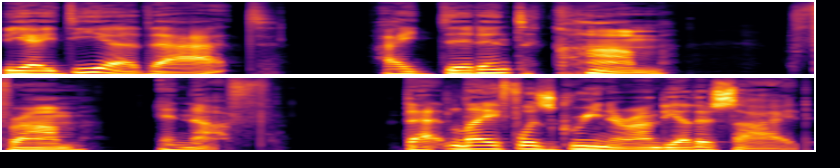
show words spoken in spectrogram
the idea that I didn't come from enough, that life was greener on the other side,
